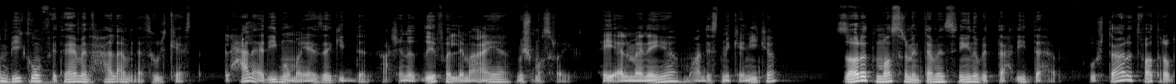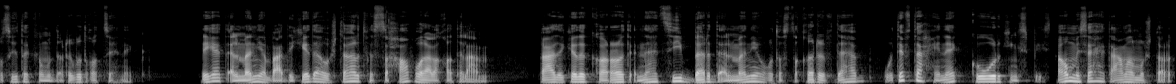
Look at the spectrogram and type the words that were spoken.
بيكم في تامن حلقة من أثول كاست. الحلقة دي مميزة جدا عشان الضيفة اللي معايا مش مصرية. هي ألمانية مهندسة ميكانيكا زارت مصر من 8 سنين وبالتحديد دهب واشتغلت فترة بسيطة كمدربة غطس هناك. رجعت ألمانيا بعد كده واشتغلت في الصحافة والعلاقات العامة. بعد كده قررت إنها تسيب برد ألمانيا وتستقر في دهب وتفتح هناك كووركينج سبيس أو مساحة عمل مشترك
